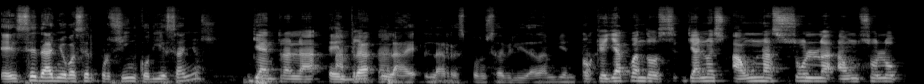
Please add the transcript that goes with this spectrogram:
ese daño va a ser por 5 o 10 años, Ya entra la entra la, la responsabilidad ambiental. Ok, ya cuando ya no es a una sola, a un solo,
